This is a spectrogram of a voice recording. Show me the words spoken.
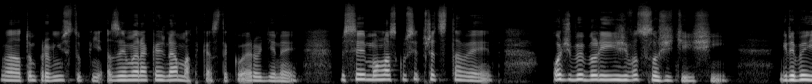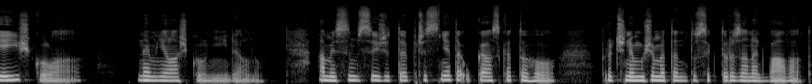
na tom prvním stupni a zejména každá matka z takové rodiny by si mohla zkusit představit, oč by byl její život složitější, kdyby její škola neměla školní jídelnu. A myslím si, že to je přesně ta ukázka toho, proč nemůžeme tento sektor zanedbávat.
